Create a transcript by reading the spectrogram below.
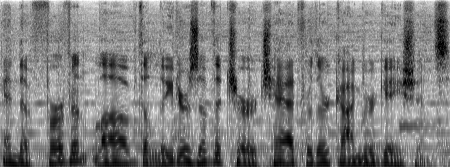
and the fervent love the leaders of the church had for their congregations.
